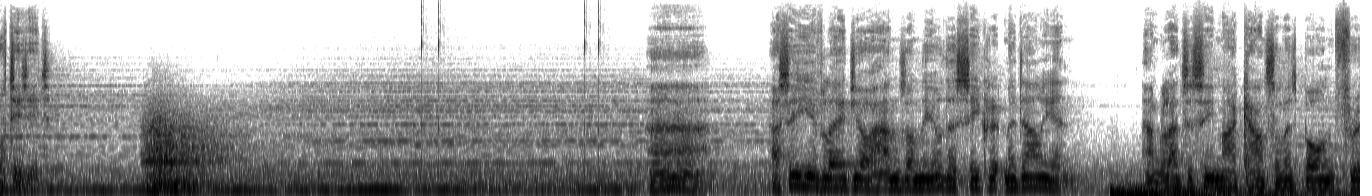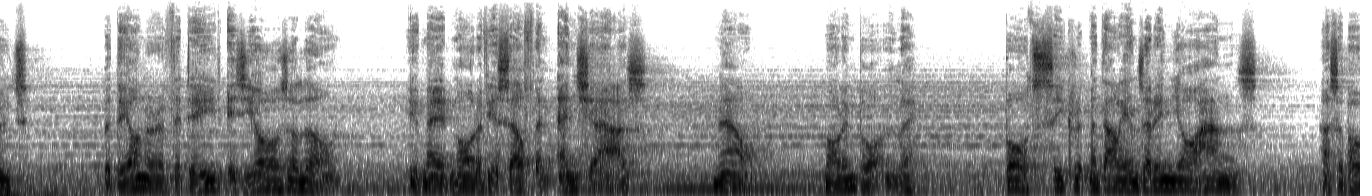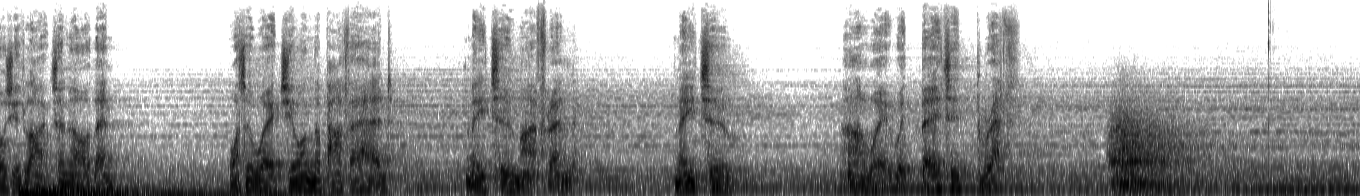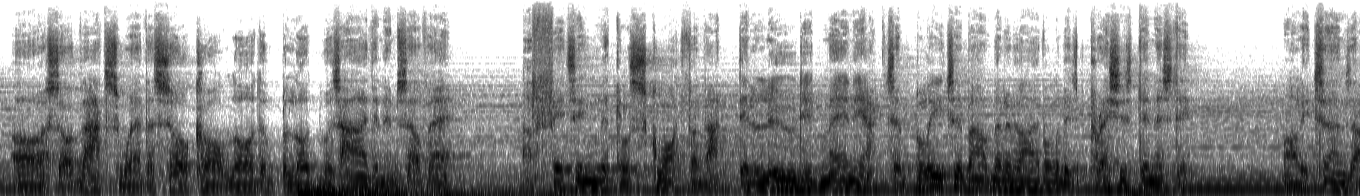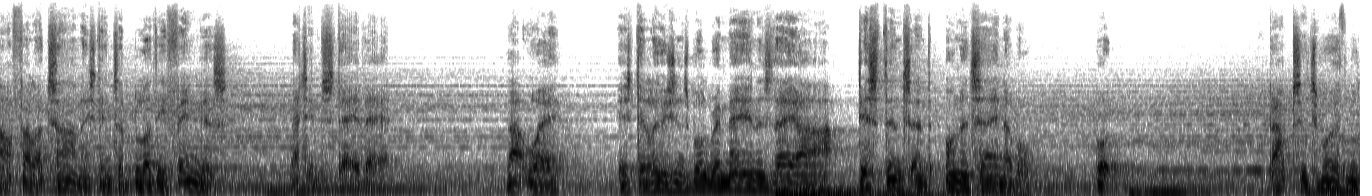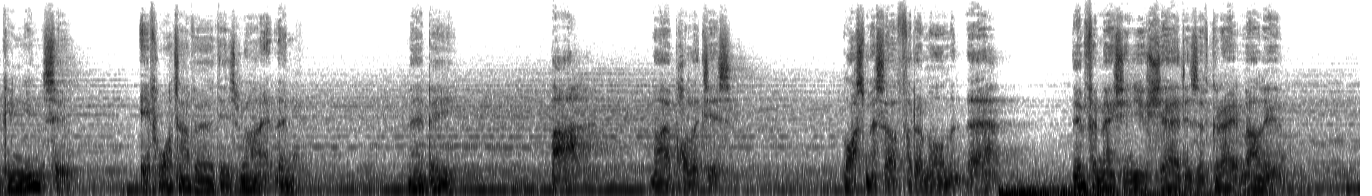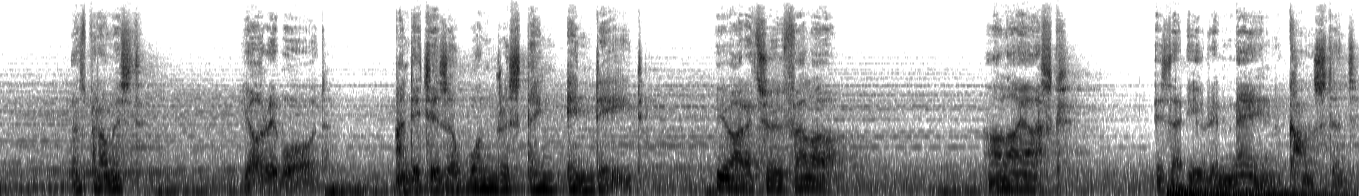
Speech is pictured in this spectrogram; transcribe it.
What is it? Ah, I see you've laid your hands on the other secret medallion. I'm glad to see my counsel has borne fruit, but the honor of the deed is yours alone. You've made more of yourself than Ensha has. Now, more importantly, both secret medallions are in your hands. I suppose you'd like to know then? What awaits you on the path ahead? Me too, my friend. Me too. I wait with bated breath. Oh, so that's where the so-called Lord of Blood was hiding himself, eh? A fitting little squat for that deluded maniac to bleat about the revival of his precious dynasty. While he turns our fellow tarnished into bloody fingers, let him stay there. That way, his delusions will remain as they are, distant and unattainable. But perhaps it's worth looking into. If what I've heard is right, then maybe. Ah, my apologies. Lost myself for a moment there. The information you shared is of great value. As promised, your reward. And it is a wondrous thing indeed. You are a true fellow. All I ask is that you remain constant.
